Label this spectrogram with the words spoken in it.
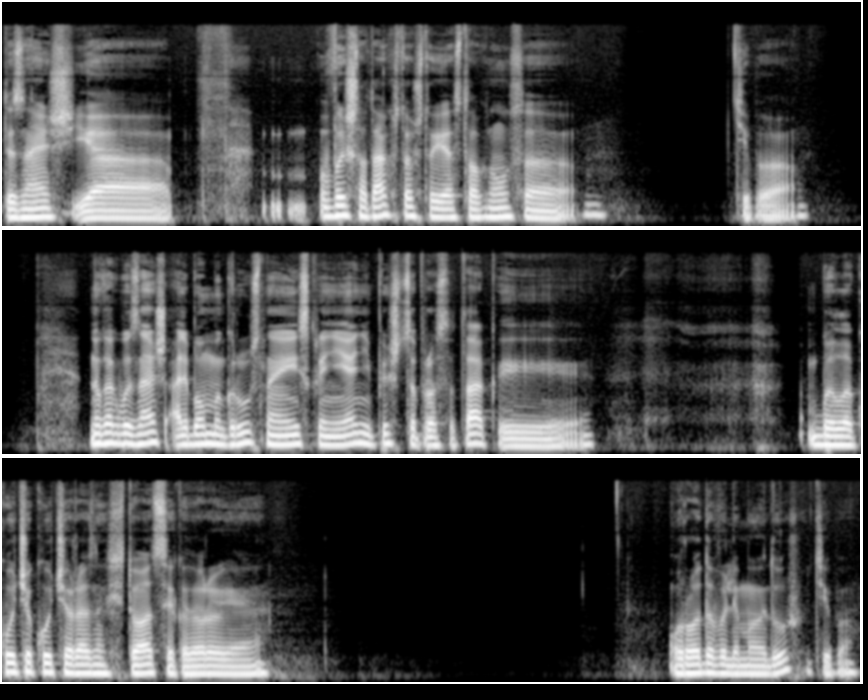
Ты знаешь, я... Вышло так, что, что я столкнулся, типа... Ну, как бы, знаешь, альбомы грустные, искренние, не пишутся просто так, и... Было куча-куча разных ситуаций, которые уродовали мою душу, типа,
